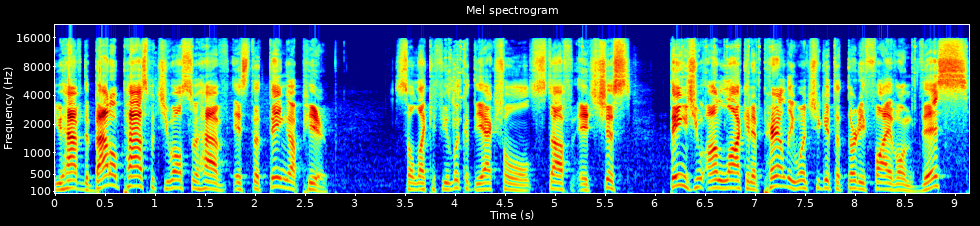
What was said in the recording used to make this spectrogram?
You have the battle pass, but you also have, it's the thing up here. So like if you look at the actual stuff, it's just things you unlock, and apparently once you get to 35 on this,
